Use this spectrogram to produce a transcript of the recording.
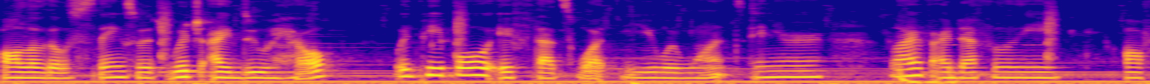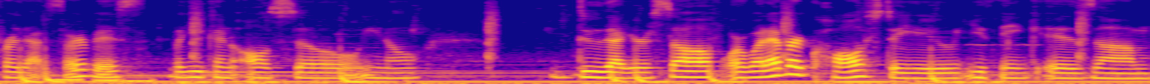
all of those things, which, which I do help with people if that's what you would want in your life. I definitely offer that service, but you can also, you know, do that yourself or whatever calls to you you think is um,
